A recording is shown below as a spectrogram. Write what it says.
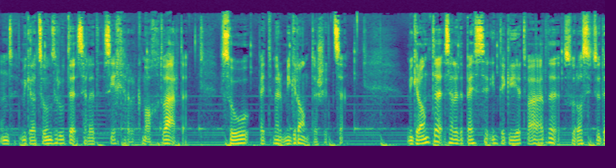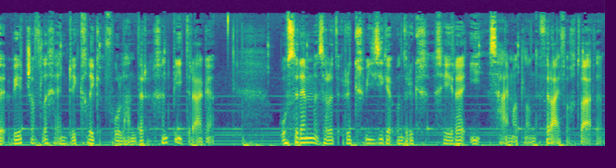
und Migrationsrouten sollen sicherer gemacht werden. So wird man Migranten schützen. Migranten sollen besser integriert werden, sodass sie zu der wirtschaftlichen Entwicklung von Ländern beitragen können. Außerdem sollen Rückweisungen und Rückkehren ins Heimatland vereinfacht werden.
